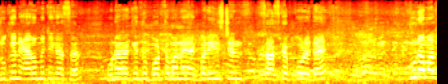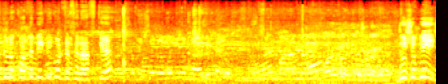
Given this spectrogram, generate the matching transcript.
ঢুকেন অ্যারোমেটিক অ্যাসার ওনারা কিন্তু বর্তমানে একবার ইনস্ট্যান্ট সাবস্ক্রাইব করে দেয়। টুনা মাছগুলো কত বিক্রি করতেছেন আজকে? দুশো বিশ।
